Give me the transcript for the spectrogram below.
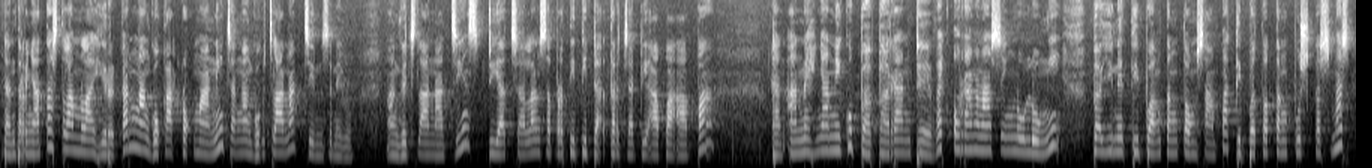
Dan ternyata setelah melahirkan nganggo katok maning jangan nganggo celana jeans niku. Nganggo celana jeans dia jalan seperti tidak terjadi apa-apa. Dan anehnya niku babaran dewek orang nasing nulungi bayine dibuang teng tong sampah dibetot teng puskesmas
